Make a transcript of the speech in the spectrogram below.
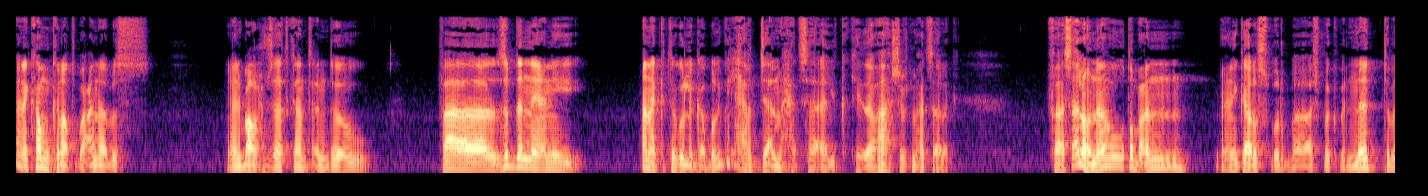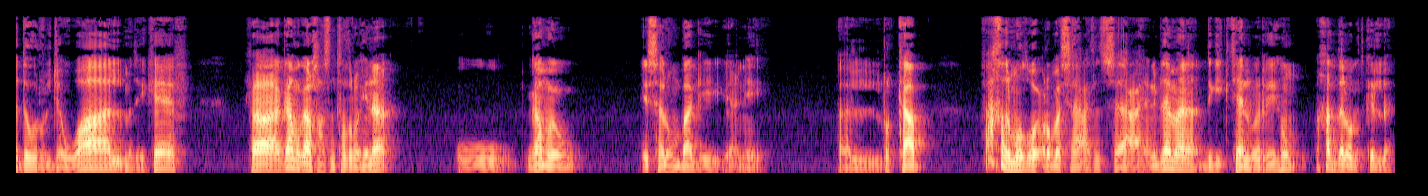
يعني كان ممكن أطبع أنا بس يعني بعض الحجوزات كانت عنده. و... فزبده إنه يعني أنا كنت أقول له قبل يقول يا رجال ما حد سألك كذا. ها شفت ما حد سألك. فسالونا وطبعا يعني قال اصبر بشبك بالنت بدور في الجوال ما أدري كيف. فقاموا قالوا خلاص انتظروا هنا وقاموا يسألون باقي يعني الركاب. فأخذ الموضوع ربع ساعة ثلث ساعة يعني بدل ما دقيقتين نوريهم أخذ الوقت كله.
